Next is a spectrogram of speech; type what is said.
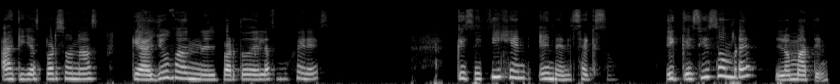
a aquellas personas que ayudan en el parto de las mujeres, que se fijen en el sexo y que si es hombre, lo maten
